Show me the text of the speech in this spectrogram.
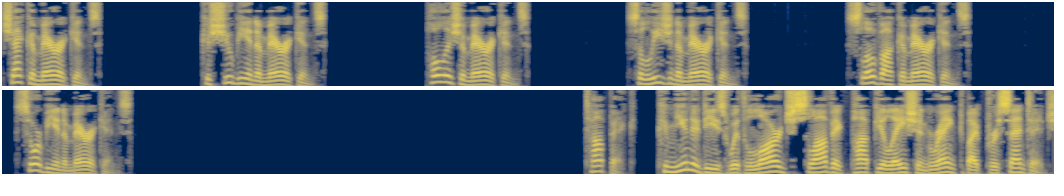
Czech Americans Kashubian Americans Polish Americans Silesian Americans Slovak Americans Sorbian Americans. Communities with large Slavic population ranked by percentage.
